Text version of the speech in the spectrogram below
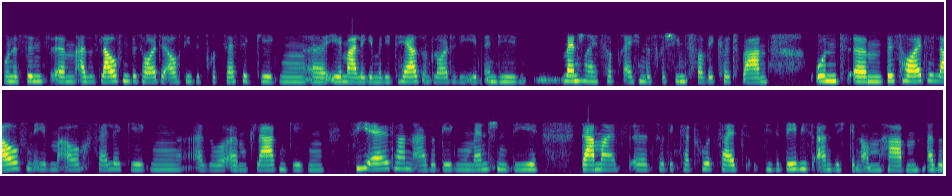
Und es sind, ähm, also es laufen bis heute auch diese Prozesse gegen äh, ehemalige Militärs und Leute, die eben in die Menschenrechtsverbrechen des Regimes verwickelt waren. Und ähm, bis heute laufen eben auch Fälle gegen, also ähm, Klagen gegen Zieheltern, also gegen Menschen, die damals äh, zur Diktaturzeit diese Babys an sich genommen haben. Also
